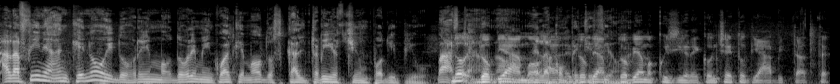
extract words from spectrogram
alla fine anche noi dovremmo, dovremmo, in qualche modo scaltrirci un po' di più. Basta, noi dobbiamo, eh, dobbiamo, dobbiamo acquisire il concetto di habitat,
